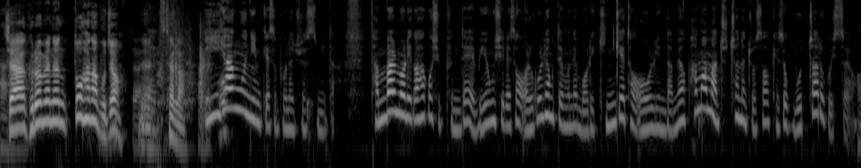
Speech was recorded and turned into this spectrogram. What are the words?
아. 자, 그러면은 또 하나 보죠. 자, 네, 네. 스텔라. 이향우님께서 보내주셨습니다. 단발머리가 하고 싶은데 미용실에서 얼굴형 때문에 머리 긴 게 더 어울린다며 파마만 추천해줘서 계속 못 자르고 있어요. 아,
